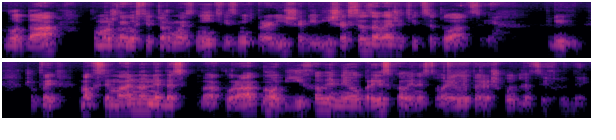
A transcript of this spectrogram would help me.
вода, по можливості тормозніть, візьміть правіше, лівіше, все залежить від ситуації. Лів- Щоб ви максимально небез... акуратно об'їхали, не обрискали, не створили перешкод для цих людей.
